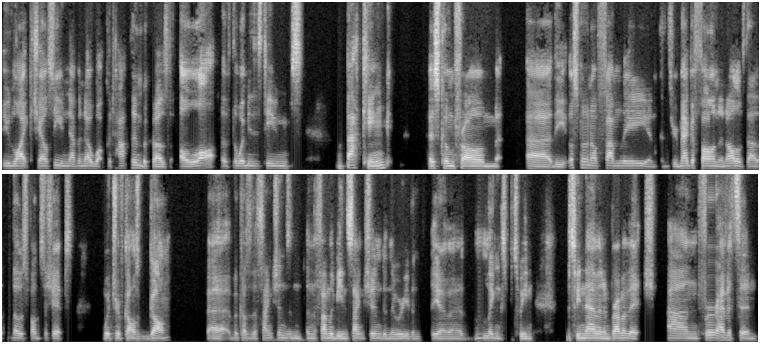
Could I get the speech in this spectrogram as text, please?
who like Chelsea, you never know what could happen because a lot of the women's team's backing has come from uh, the Usmanov family and, and, through MegaFon and all of that, those sponsorships, which are of course gone uh, because of the sanctions and, and, the family being sanctioned, and there were even you know uh, links between between them and Abramovich. And for Everton,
